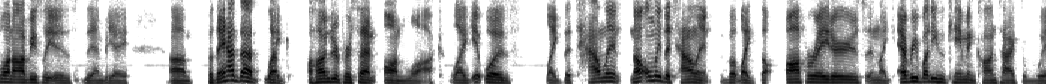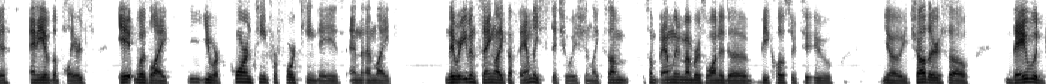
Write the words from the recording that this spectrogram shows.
one obviously is the NBA, um, but they had that like hundred percent on lock. Like it was like the talent, not only the talent, but like the operators and like everybody who came in contact with any of the players. It was like you were quarantined for 14 days, and then like they were even saying like the family situation like some some family members wanted to be closer to you know each other so they would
